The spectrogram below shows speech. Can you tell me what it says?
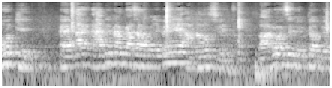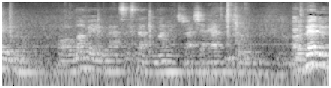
all. okay ade na nkasa no yɛbɛyɛ announcement baako sɛ meka bɛnu no ɔma me my assistant ma me instruction i have to show you ɔbɛnu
